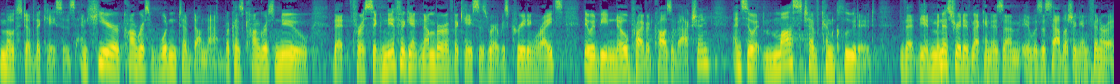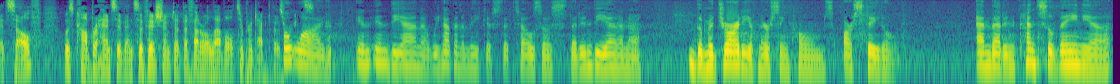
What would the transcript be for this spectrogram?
most of the cases. And here, Congress wouldn't have done that because Congress knew that for a significant number of the cases where it was creating rights, there would be no private cause of action. And so it must have concluded that the administrative mechanism it was establishing in FNHRA itself was comprehensive and sufficient at the federal level to protect those but rights. why? In Indiana, we have an amicus that tells us that Indiana the majority of nursing homes are state owned, and that in Pennsylvania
